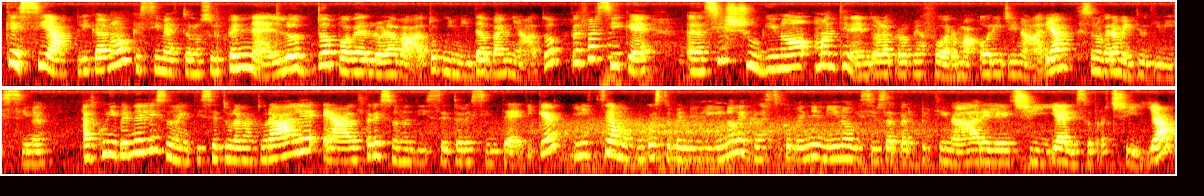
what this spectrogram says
che si applicano, che si mettono sul pennello dopo averlo lavato, quindi da bagnato, per far sì che eh, si asciughino mantenendo la propria forma originaria, che sono veramente utilissime. Alcuni pennelli sono di settura naturale e altre sono di setole sintetiche. Iniziamo con questo pennellino, che è il classico pennellino che si usa per pettinare le ciglia e le sopracciglia.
